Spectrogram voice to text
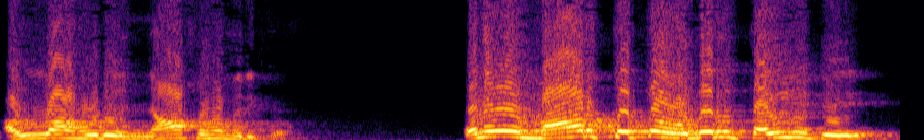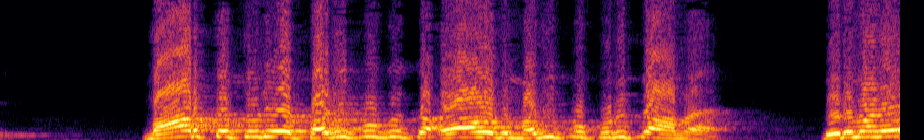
அல்லாஹுடைய ஞாபகம் இருக்கும் எனவே மார்க்கத்தை உதறி தள்ளிட்டு மார்க்கத்துடைய படிப்புக்கு அதாவது மதிப்பு கொடுக்காம வெறுமனே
